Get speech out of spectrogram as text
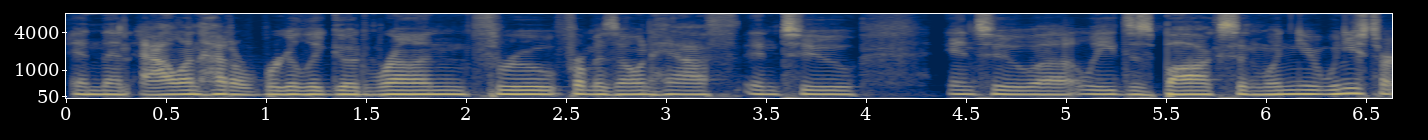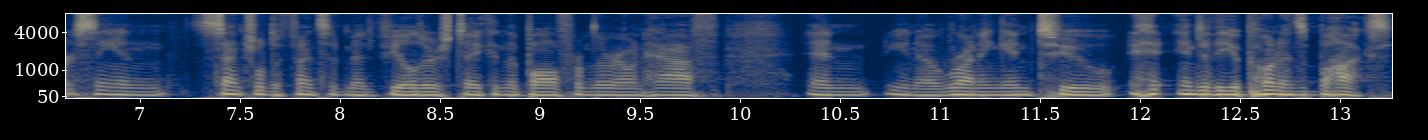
and then Allen had a really good run through from his own half into into uh, Leeds' box. And when you when you start seeing central defensive midfielders taking the ball from their own half and you know running into into the opponent's box,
